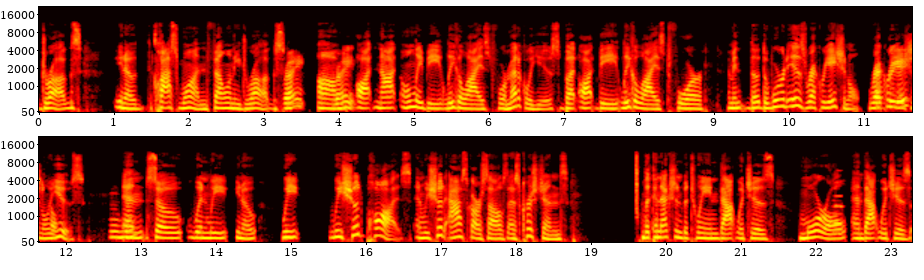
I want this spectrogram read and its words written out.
drugs, you know, class one felony drugs, Right. um, Right. ought not only be legalized for medical use, but ought be legalized for. I mean, the the word is recreational, recreational, Recreational. use, and so when we, you know, we we should pause and we should ask ourselves as Christians the connection between that which is moral and that which is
